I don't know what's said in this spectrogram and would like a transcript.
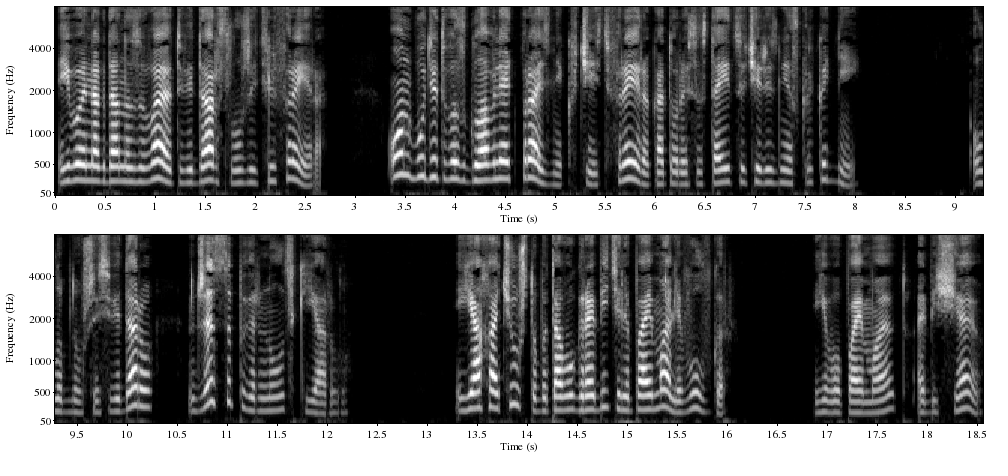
Его иногда называют Видар, служитель Фрейра. Он будет возглавлять праздник в честь Фрейра, который состоится через несколько дней. Улыбнувшись Видару, Джесса повернулась к Ярлу. — Я хочу, чтобы того грабителя поймали, Вулфгар. Его поймают, обещаю.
